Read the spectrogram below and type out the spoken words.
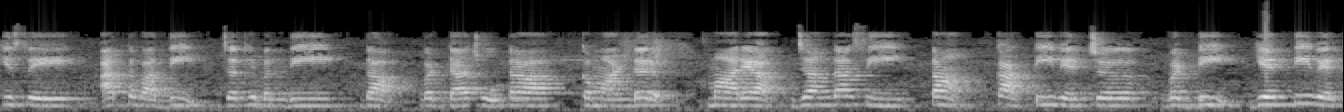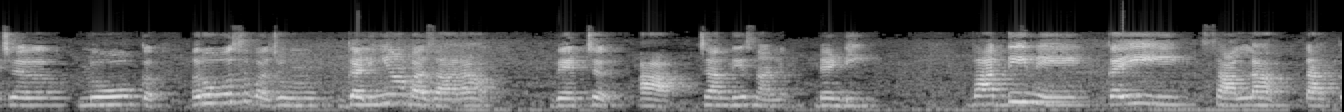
ਕਿਸੇ ਅੱਤਵਾਦੀ ਜਥੇਬੰਦੀ ਦਾ ਵੱਡਾ ਛੋਟਾ ਕਮਾਂਡਰ ਮਾਰਿਆ ਜਾਂਦਾ ਸੀ ਤਾਂ ਘਾਟੀ ਵਿੱਚ, ਵੱਡੀ ਗਿਣਤੀ ਵਿੱਚ ਲੋਕ ਰੋਸ ਵਜੋਂ ਗਲੀਆਂ ਬਾਜ਼ਾਰਾਂ ਵਿੱਚ ਆ ਜਾਂਦੇ ਸਨ। ਡੰਡੀ ਵਾਦੀ ਨੇ ਕਈ ਸਾਲਾਂ ਤੱਕ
